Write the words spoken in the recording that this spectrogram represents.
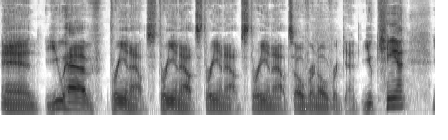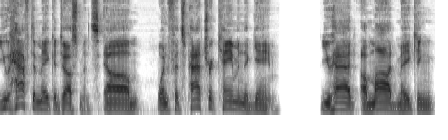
and you have three and outs, three and outs, three and outs, three and outs over and over again, you can't. You have to make adjustments. Um, when Fitzpatrick came in the game, you had Ahmed making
